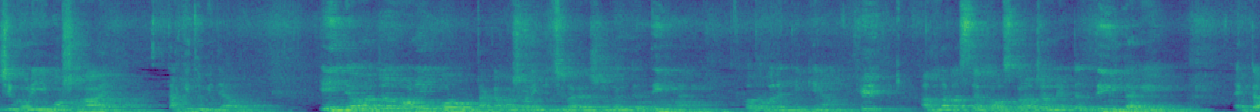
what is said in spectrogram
সে গরিব অসহায় তাকে তুমি দাও। এই দেওয়ার জন্য অনেক বড় টাকা পয়সা অনেক কিছু লাগে শুধু একটা দিন লাগে কথা বলেন ঠিক কিনা? আল্লাহ রাস্তায় খরচ করার জন্য একটা দিন লাগে একটা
